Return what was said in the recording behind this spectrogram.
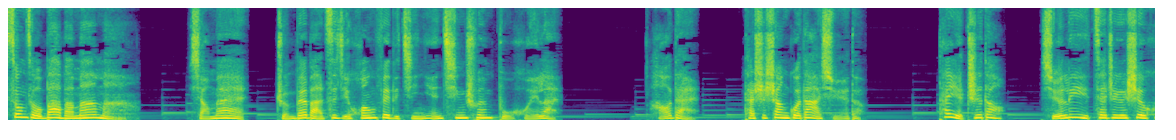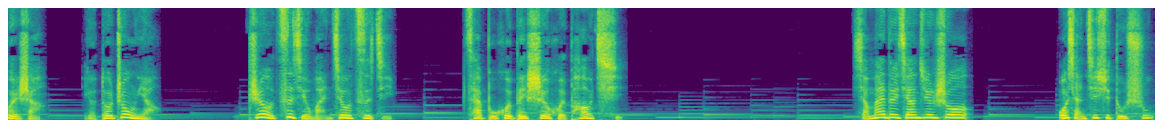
送走爸爸妈妈，小麦准备把自己荒废的几年青春补回来。好歹他是上过大学的，他也知道学历在这个社会上有多重要。只有自己挽救自己，才不会被社会抛弃。小麦对将军说。我想继续读书，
